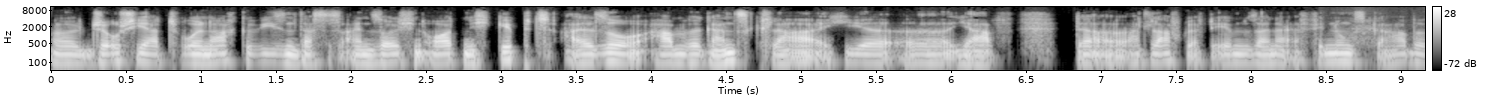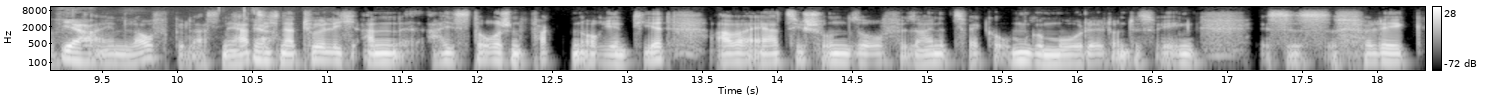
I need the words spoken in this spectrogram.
äh, Joshi hat wohl nachgewiesen, dass es einen solchen Ort nicht gibt. Also haben wir ganz klar hier, äh, ja, da hat Lovecraft eben seiner Erfindungsgabe ja. freien Lauf gelassen. Er hat Ja. sich natürlich an historischen Fakten orientiert, aber er hat sie schon so für seine Zwecke umgemodelt und deswegen ist es völlig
